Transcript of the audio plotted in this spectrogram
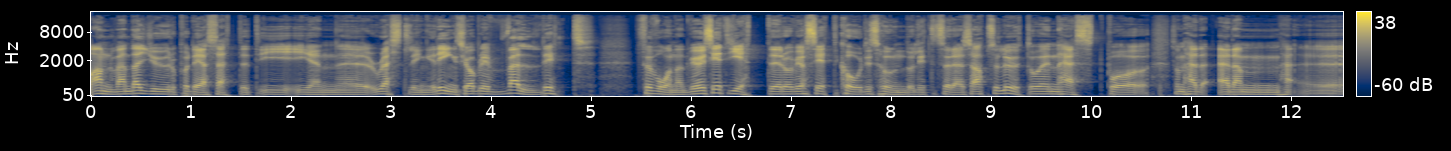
använda djur på det sättet i, i en eh, wrestlingring. Så jag blev väldigt förvånad. Vi har ju sett getter och vi har sett Codys hund och lite sådär, så absolut. Och en häst på, som Adam eh,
